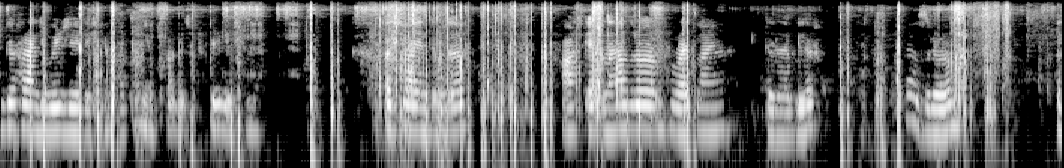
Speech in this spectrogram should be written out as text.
Çünkü herhangi bir değişken zaten yok. Sadece bir değişken. Aşağı indiğimde artık ekrana yazdırıyorum. Right line denilebilir. Yazdırıyorum. Ee,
